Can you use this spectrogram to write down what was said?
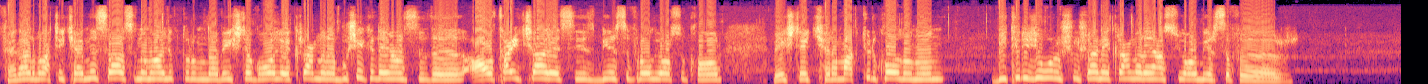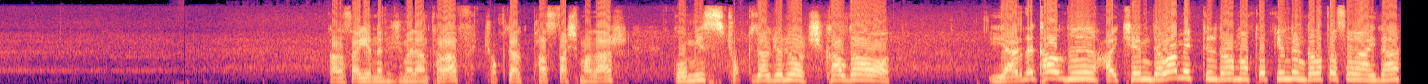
Fenerbahçe kendi sahasında mağlup durumda ve işte gol ekranlara bu şekilde yansıdı. Altay çaresiz 1-0 oluyor skor. Ve işte Kerem Aktürkoğlu'nun bitirici vuruşu şu an ekranlara yansıyor 1-0. Galatasaray yeniden hücum eden taraf. Çok güzel paslaşmalar. Gomis çok güzel görüyor. Çikaldao. Yerde kaldı. Hakem devam ettirdi ama top yeniden Galatasaray'da.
